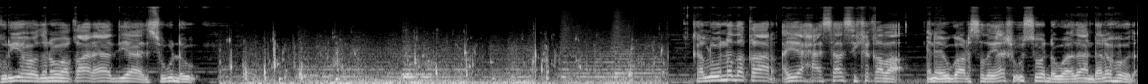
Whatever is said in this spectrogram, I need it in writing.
Guryahoodana waa qaar aad iyo aad isugu dhow. Kalluunada qaar ayaa xasaasi ka qaba inay ugaadhsadayaasha u soo dhowaadaan dhalahooda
